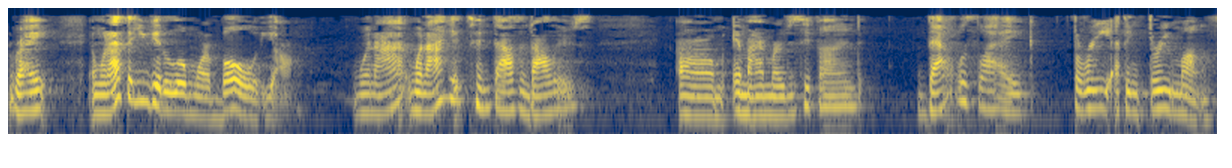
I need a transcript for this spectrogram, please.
right? And when I say you get a little more bold, y'all, when I, when I hit $10,000, um, in my emergency fund, that was like three, I think three months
